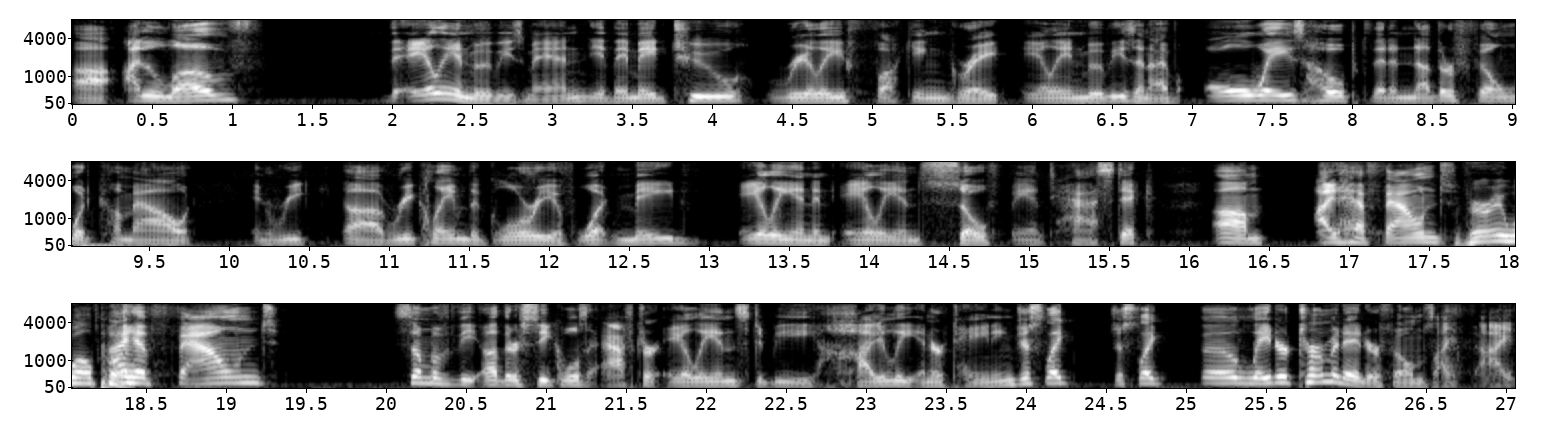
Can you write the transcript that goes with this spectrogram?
Uh, I love the Alien movies, man. They made two really fucking great Alien movies, and I've always hoped that another film would come out and re- uh, reclaim the glory of what made Alien and Aliens so fantastic. Um, I have found Very well put. I have found some of the other sequels after Aliens to be highly entertaining, just like just like the later Terminator films. I I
